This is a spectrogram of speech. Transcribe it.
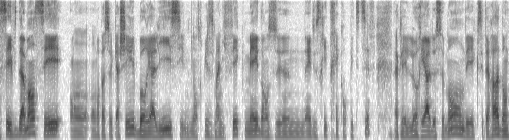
c'est évidemment, c'est, on, on va pas se le cacher, Borealis, c'est une entreprise magnifique, mais dans une industrie très compétitive, avec les L'Oréal de ce monde, et etc. Donc,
